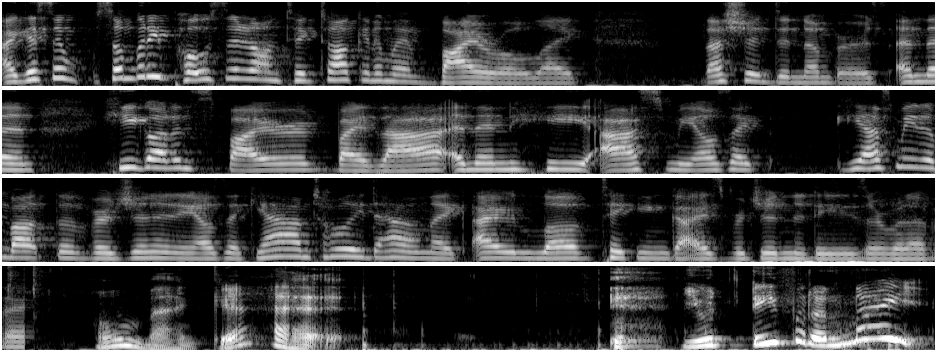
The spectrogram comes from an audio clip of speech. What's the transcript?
I guess it, somebody posted it on TikTok and it went viral like that shit did numbers. And then he got inspired by that and then he asked me I was like he asked me about the virginity I was like yeah I'm totally down like I love taking guys virginities or whatever Oh my god. You deep for the night.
